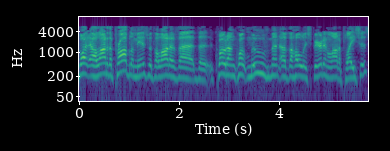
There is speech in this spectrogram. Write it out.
It's what a lot of the problem is with a lot of uh, the quote unquote movement of the Holy Spirit in a lot of places.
